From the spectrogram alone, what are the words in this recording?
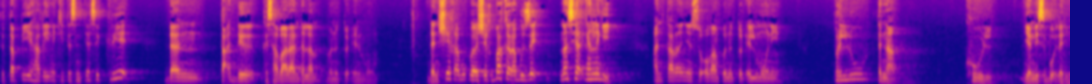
Tetapi hari ini kita sentiasa create dan tak ada kesabaran dalam menuntut ilmu. Dan Syekh Abu uh, Syekh Bakar Abu Zaid nasihatkan lagi antaranya seorang penuntut ilmu ni perlu tenang. Cool yang disebut tadi.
